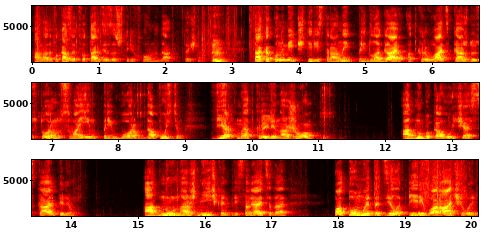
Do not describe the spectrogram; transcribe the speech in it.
а, надо показывать вот так, где заштрихованы, да, точно. Так как он имеет 4 стороны, предлагаю открывать каждую сторону своим прибором. Допустим, вверх мы открыли ножом, одну боковую часть скальпелем, одну ножничками, представляете, да? Потом мы это дело переворачиваем.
